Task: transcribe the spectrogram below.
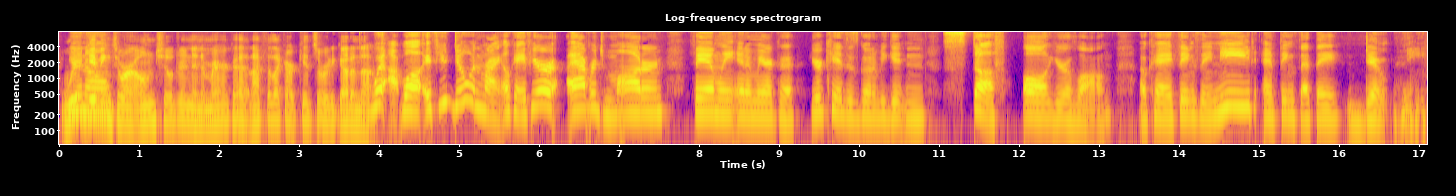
We're you know? giving to our own children in America, and I feel like our kids already got enough. Well, uh, well, if you're doing right, okay, if you're average modern family in America, your kids is going to be getting stuff all year long. Okay, things they need and things that they don't need.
